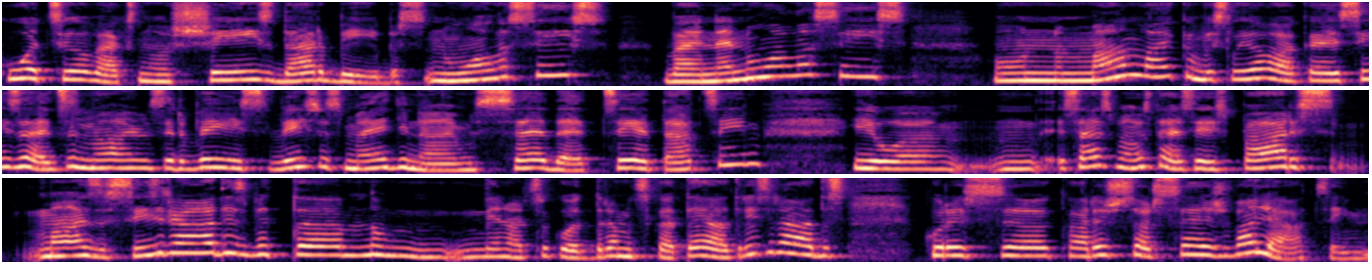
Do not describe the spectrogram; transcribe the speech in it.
ko cilvēks no šīs darbības nolasīs vai nenolasīs, uh, Un man laikam vislielākais izaicinājums ir bijis visus mēģinājumus sēdēt ciet acīm, jo mm, es esmu uztaisījis pāris mazas izrādes, bet, nu, vienot sakot, dramatiskā teātra izrādes, kur es kā režisors sēžu vaļā acīm.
